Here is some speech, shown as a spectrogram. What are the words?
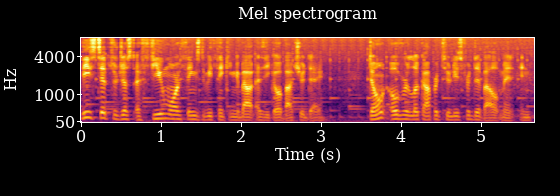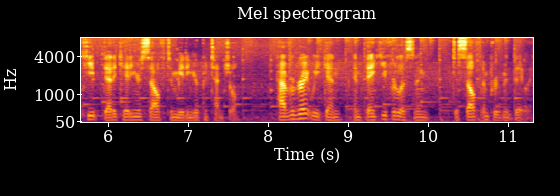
These tips are just a few more things to be thinking about as you go about your day. Don't overlook opportunities for development and keep dedicating yourself to meeting your potential. Have a great weekend, and thank you for listening to Self Improvement Daily.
